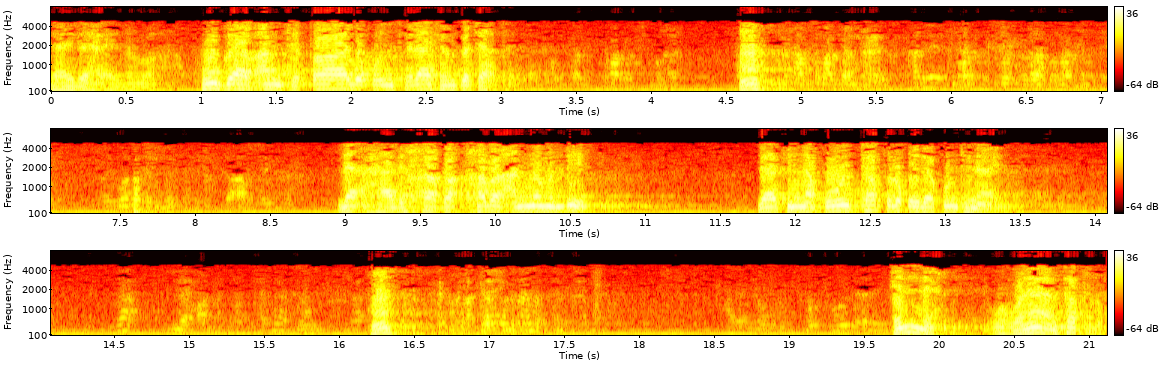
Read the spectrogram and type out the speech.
لا إله إلا الله. هو قال أنت طالق ثلاثا بتاتا ها؟ لا هذه خبر, خبر عن نوم الليل لكن نقول تطلق إذا كنت نائم. ها؟ إلا وهو نائم تطلق.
